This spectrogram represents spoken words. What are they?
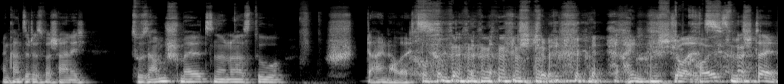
dann kannst du das wahrscheinlich zusammenschmelzen und dann hast du Steinholz. Ein Stolz. Holz mit Stein.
